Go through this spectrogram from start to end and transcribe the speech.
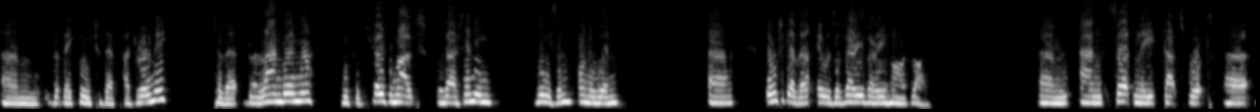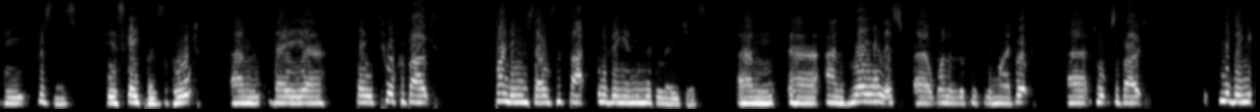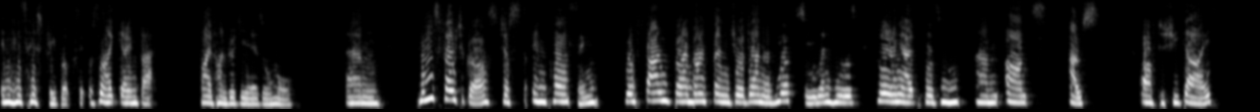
um, that they grew to their padrone, to the, the landowner, who could throw them out without any reason on a whim. Uh, altogether, it was a very, very hard life. Um, and certainly that's what uh, the prisoners, the escapers, thought. Um, they, uh, they talk about finding themselves back living in the Middle Ages. Um, uh, and Ray Ellis, uh, one of the people in my book, uh, talks about living in his history books. It was like going back 500 years or more. Um, these photographs, just in passing, were found by my friend Giordano Viozzi when he was clearing out his um, aunt's house after she died.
